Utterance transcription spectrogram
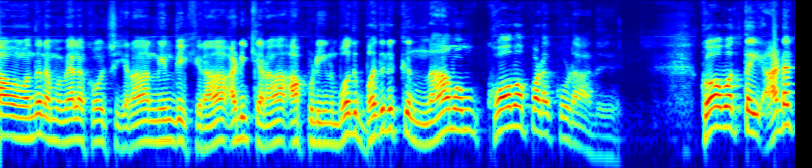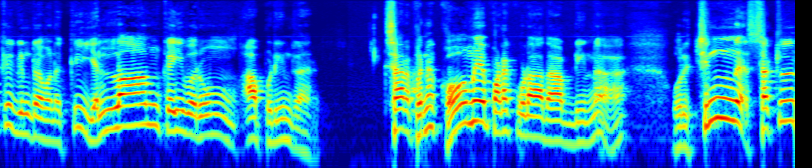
அவன் வந்து நம்ம மேலே கோச்சிக்கிறான் நிந்திக்கிறான் அடிக்கிறான் அப்படின்னும் போது பதிலுக்கு நாமும் கோபப்படக்கூடாது. கோபத்தை அடக்குகின்றவனுக்கு எல்லாம் கைவரும் அப்படின்றாரு. சார் அப்போ என்ன கோபமே படக்கூடாதா அப்படின்னா ஒரு சின்ன சட்டில்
